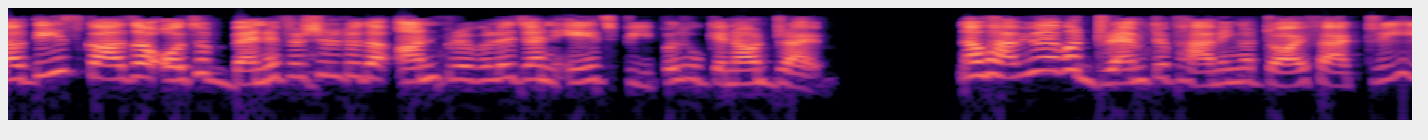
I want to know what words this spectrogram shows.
Now, these cars are also beneficial to the unprivileged and aged people who cannot drive. Now, have you ever dreamt of having a toy factory?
